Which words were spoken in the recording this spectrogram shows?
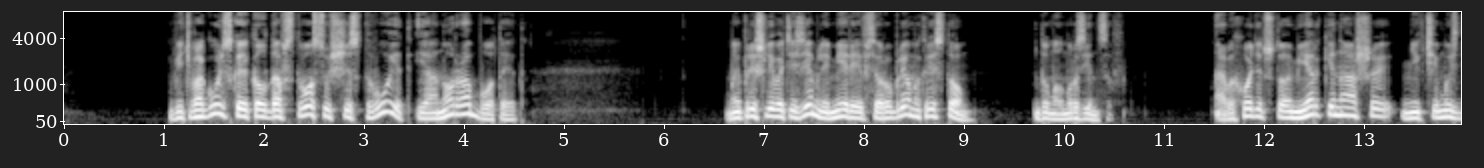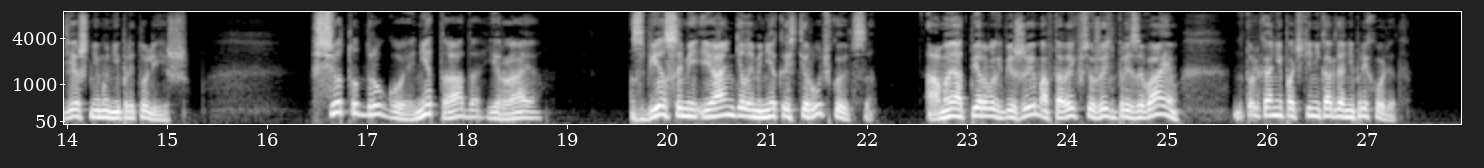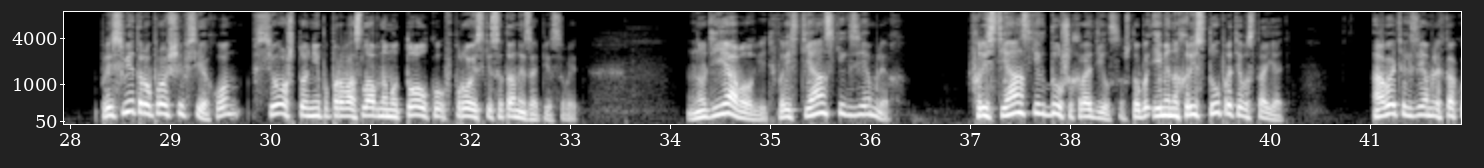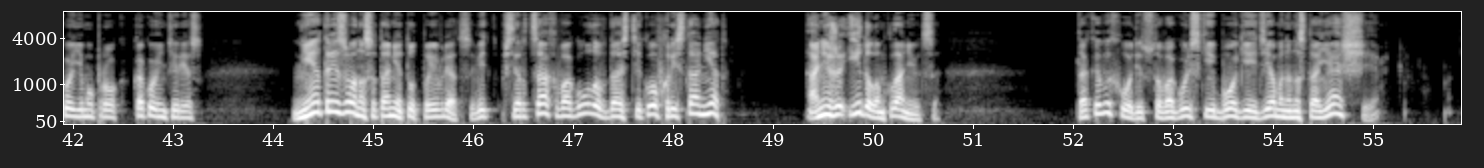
Ведь вагульское колдовство существует, и оно работает. Мы пришли в эти земли, меряя все рублем и крестом, — думал Мурзинцев. А выходит, что мерки наши ни к чему здешнему не притулишь. Все тут другое, нет ада и рая. С бесами и ангелами не крестиручкаются, а мы от первых бежим, а вторых всю жизнь призываем — но только они почти никогда не приходят. Пресвитеру проще всех, он все, что не по православному толку, в происки сатаны записывает. Но дьявол ведь в христианских землях, в христианских душах родился, чтобы именно Христу противостоять. А в этих землях какой ему прок, какой интерес? Нет резона сатане тут появляться, ведь в сердцах вагулов до остяков Христа нет. Они же идолам кланяются. Так и выходит, что вагульские боги и демоны настоящие —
